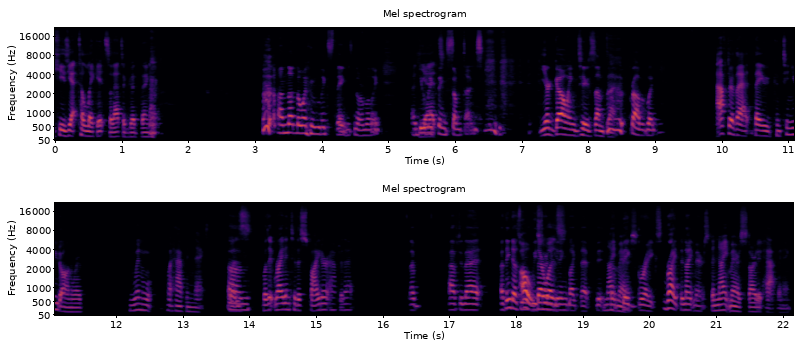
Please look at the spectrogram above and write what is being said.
He's yet to lick it, so that's a good thing. I'm not the one who licks things normally. I do Yet. things sometimes. You're going to sometime. Probably. After that, they continued onward. When what happened next? Was, Um, was it right into the spider after that? After that, I think that's when Oh, we started getting like that nightmares. big breaks. Right, the nightmares. The nightmares started happening.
